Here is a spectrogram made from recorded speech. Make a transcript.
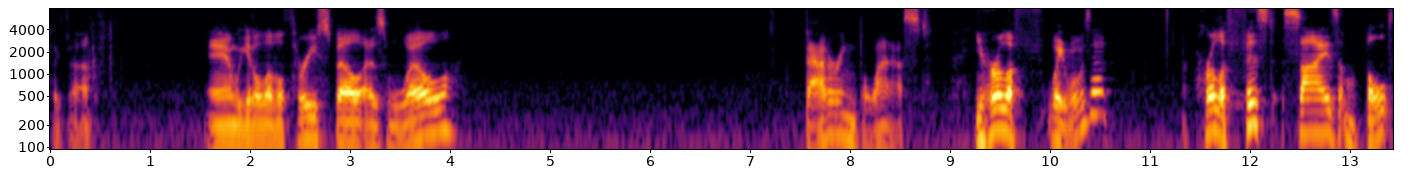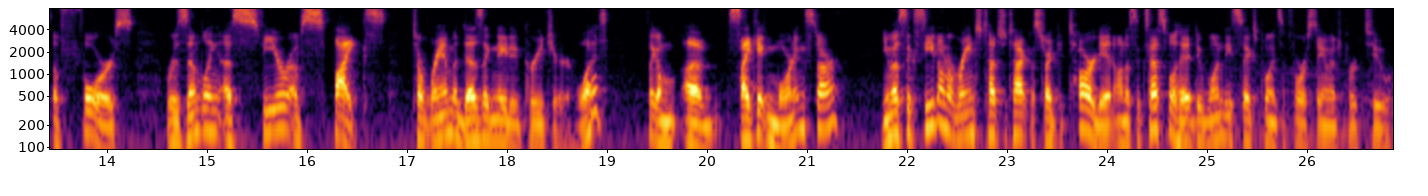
Take that. And we get a level 3 spell as well. Battering Blast. You hurl a... Wait, what was that? Hurl a fist-size bolt of force resembling a sphere of spikes to ram a designated creature. What? It's like a, a psychic morning star? You must succeed on a ranged touch attack to strike your target. On a successful hit, do 1d6 points of force damage per two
